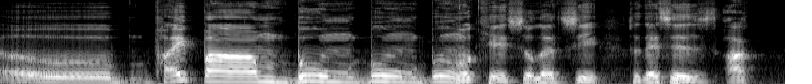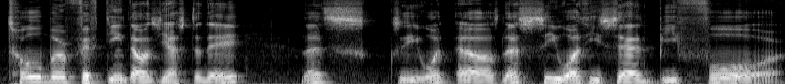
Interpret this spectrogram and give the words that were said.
oh, pipe bomb, boom, boom, boom. Okay, so let's see. So this is October fifteenth. That was yesterday. Let's see what else. Let's see what he said before.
